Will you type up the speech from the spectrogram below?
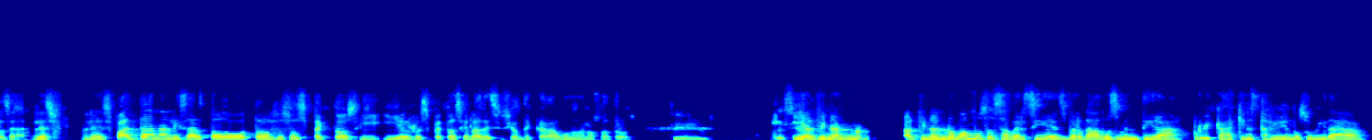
o sea, les, les falta analizar todo, todos esos aspectos y, y, el respeto hacia la decisión de cada uno de nosotros. Sí, y al final, al final no vamos a saber si es verdad o es mentira, porque cada quien está viviendo su vida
